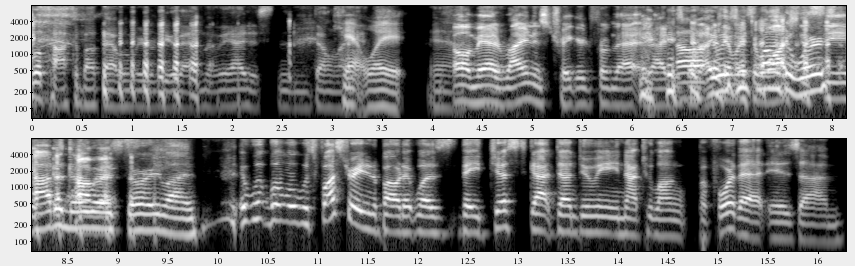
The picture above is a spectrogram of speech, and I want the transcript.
We'll talk about that when we review that movie. I just don't like Can't it. wait. Yeah. oh man ryan is triggered from that and i just Oh, I it was can't just to one of watch the worst out of nowhere storyline. What, what was frustrating about it was they just got done doing not too long before that is um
